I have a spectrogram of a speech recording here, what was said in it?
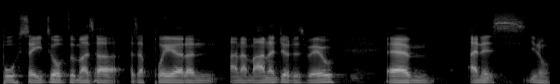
both sides of them as a as a player and, and a manager as well. Um, and it's you know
